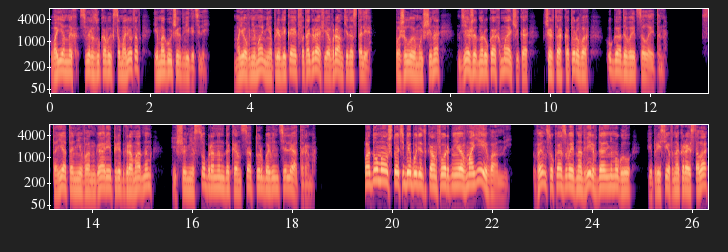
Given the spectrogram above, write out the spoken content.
военных сверхзвуковых самолетов и могучих двигателей. Мое внимание привлекает фотография в рамке на столе. Пожилой мужчина держит на руках мальчика, в чертах которого угадывается Лейтон. Стоят они в ангаре перед громадным, еще не собранным до конца турбовентилятором. «Подумал, что тебе будет комфортнее в моей ванной». Венс указывает на дверь в дальнем углу и, присев на край стола,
